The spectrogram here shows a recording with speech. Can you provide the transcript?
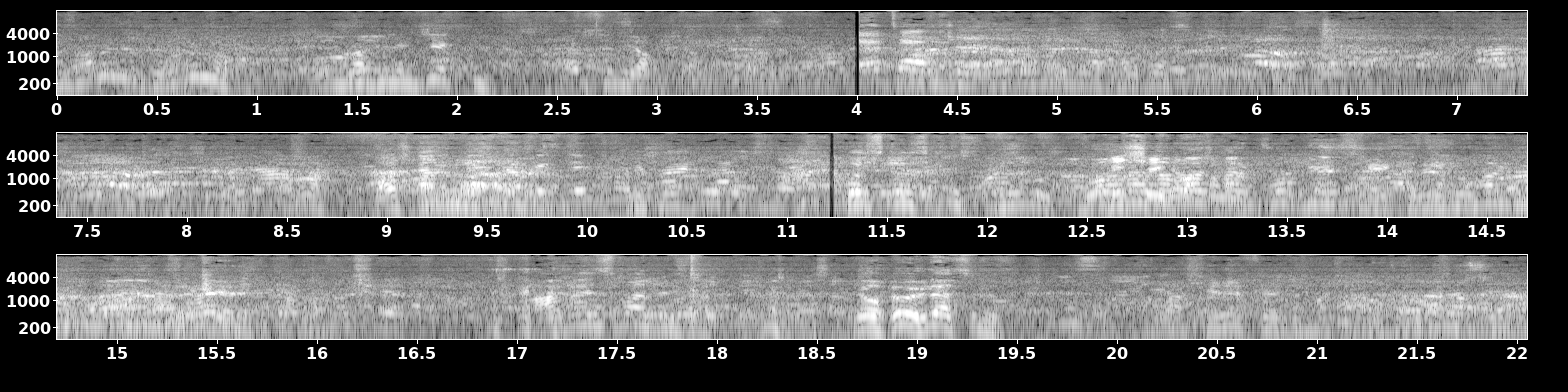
Anladın mı? Doğru mu? Olabilecek mi? Hepsini yapacağım. Bir şey. Başkanım çok gençsin. Televizyonlar gibi. Abi ısmarlayacağım. Yok öylesiniz. Allah şeref verdin başkanım.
